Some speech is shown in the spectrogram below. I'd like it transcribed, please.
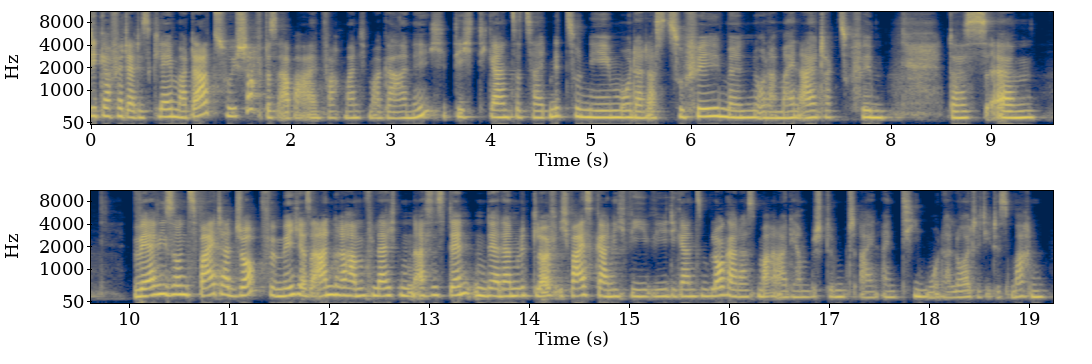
Dicker fetter Disclaimer dazu. Ich schaffe das aber einfach manchmal gar nicht, dich die ganze Zeit mitzunehmen oder das zu filmen oder meinen Alltag zu filmen. Das ähm, wäre wie so ein zweiter Job für mich. Also andere haben vielleicht einen Assistenten, der dann mitläuft. Ich weiß gar nicht, wie, wie die ganzen Blogger das machen, aber die haben bestimmt ein, ein Team oder Leute, die das machen.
